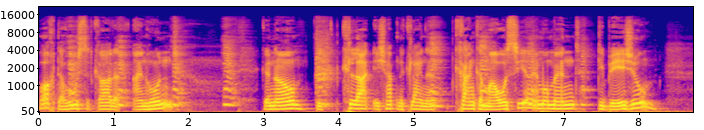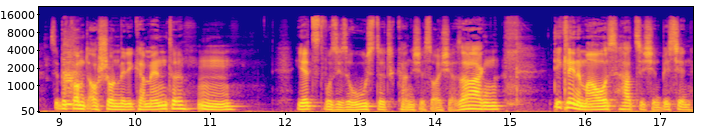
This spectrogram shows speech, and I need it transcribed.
Hoch, da hustet gerade ein Hund. Genau, ich habe eine kleine kranke Maus hier im Moment, die Beju. Sie bekommt auch schon Medikamente. Hm. Jetzt, wo sie so hustet, kann ich es euch ja sagen. Die kleine Maus hat sich ein bisschen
